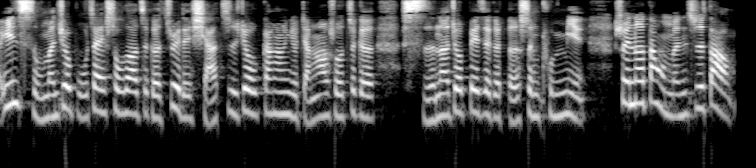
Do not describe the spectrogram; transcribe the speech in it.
因此，我们就不再受到这个罪的辖制。就刚刚有讲到说，这个死呢就被这个得胜吞灭。所以呢，当我们知道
